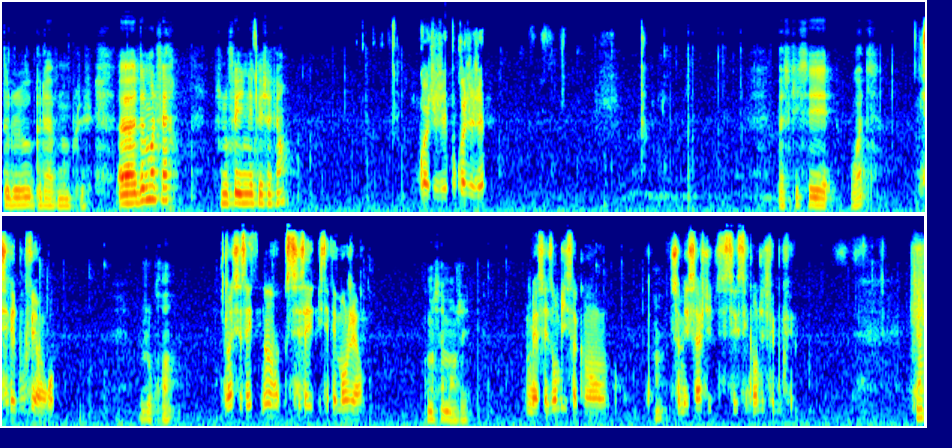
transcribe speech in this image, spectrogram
trop grave non plus. Euh, Donne-moi le fer. Je nous fais une épée chacun. Quoi, GG Pourquoi GG Parce qu'il s'est... What? Il s'est fait bouffer en gros. Je crois. Ouais, c'est ça. Non, non, c'est ça. Il s'est fait manger. Hein. Comment ça manger? Mais c'est zombie ça quand. Hein? Ce message, c'est quand tu te fais bouffer. Tiens.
